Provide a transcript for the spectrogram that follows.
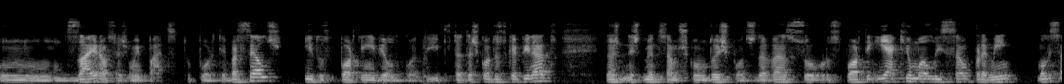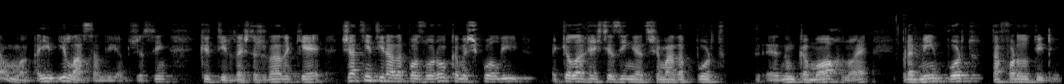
um desaire, ou seja, um empate do Porto em Barcelos e do Sporting em Vila do Conde. E, portanto, as contas do campeonato, nós neste momento estamos com dois pontos de avanço sobre o Sporting e há aqui uma lição para mim, uma lição, uma ilação, digamos assim, que tiro desta jornada, que é, já tinha tirado após o Arouca, mas ficou ali aquela restazinha chamada Porto, eh, nunca morre, não é? Para mim, Porto está fora do título.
